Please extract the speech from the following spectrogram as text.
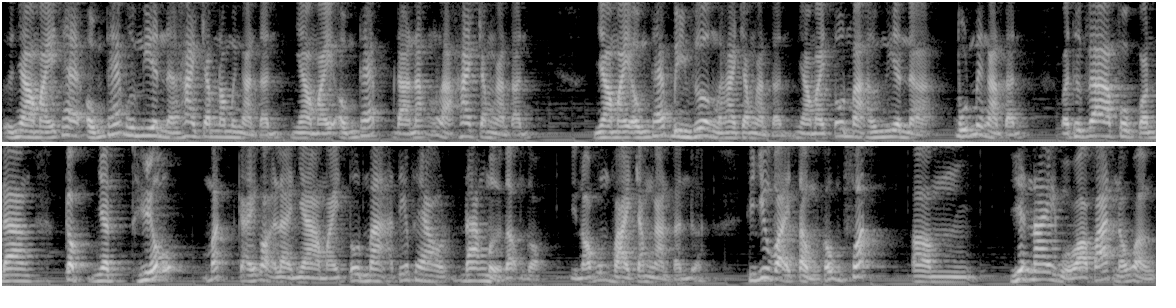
nhà máy thép, ống thép Hưng Yên là 250.000 tấn, nhà máy ống thép Đà Nẵng là 200.000 tấn, nhà máy ống thép Bình Dương là 200.000 tấn, nhà máy tôn mạ Hưng Yên là 40.000 tấn. Và thực ra Phục còn đang cập nhật thiếu mất cái gọi là nhà máy tôn mạ tiếp theo đang mở rộng rồi. Thì nó cũng vài trăm ngàn tấn nữa. Thì như vậy tổng công suất um, hiện nay của Hòa Phát nó khoảng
